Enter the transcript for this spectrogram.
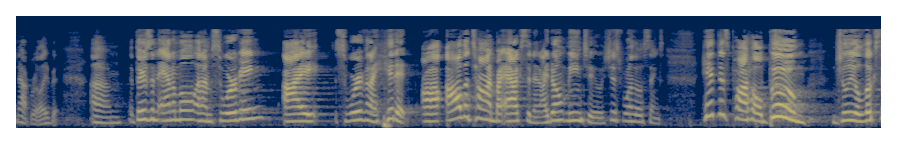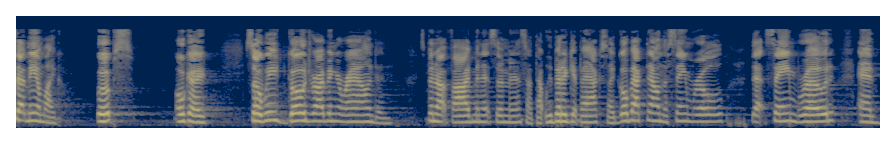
not really, but um, if there's an animal and I'm swerving, I swerve and I hit it all, all the time by accident. I don't mean to. It's just one of those things. Hit this pothole, boom! Julia looks at me. I'm like, oops. Okay. So we go driving around and been about five minutes, seven minutes. I thought we better get back. So I go back down the same road, that same road and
